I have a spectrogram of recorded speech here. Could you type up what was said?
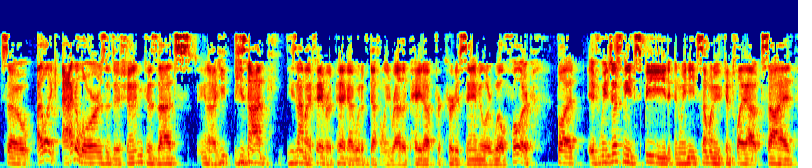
So I like Agholor's addition because that's you know he he's not he's not my favorite pick. I would have definitely rather paid up for Curtis Samuel or Will Fuller. But if we just need speed and we need someone who can play outside,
